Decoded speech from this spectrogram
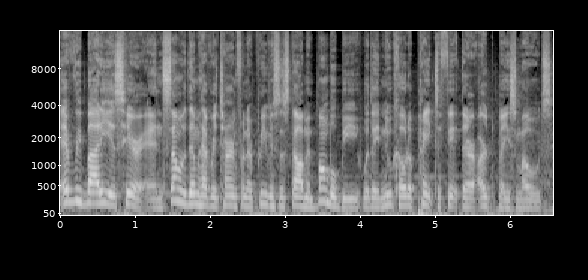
Everybody is here and some of them have returned from their previous installment Bumblebee with a new coat of paint to fit their Earth-based modes.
